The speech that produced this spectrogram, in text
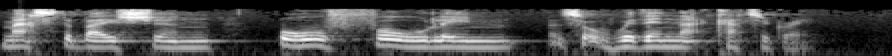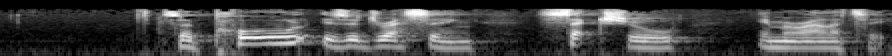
masturbation, all fall in sort of within that category. So Paul is addressing sexual immorality.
